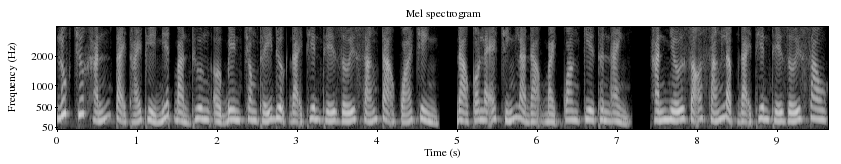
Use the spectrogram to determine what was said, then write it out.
Lúc trước hắn tại Thái Thủy Niết Bàn Thương ở bên trong thấy được đại thiên thế giới sáng tạo quá trình, đạo có lẽ chính là đạo bạch quang kia thân ảnh. Hắn nhớ rõ sáng lập đại thiên thế giới sau,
